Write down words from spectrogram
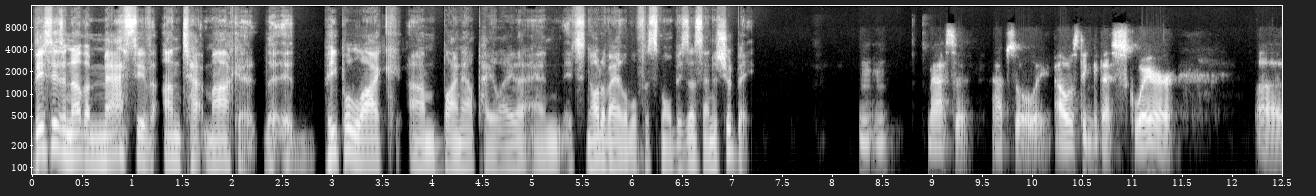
this is another massive untapped market that it, people like um, buy now pay later and it's not available for small business and it should be mm-hmm. massive absolutely i was thinking that square uh,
